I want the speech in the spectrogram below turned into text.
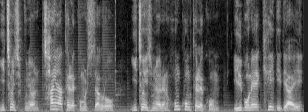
2019년 차이나텔레콤을 시작으로 2020년에는 홍콩텔레콤, 일본의 KDDI,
